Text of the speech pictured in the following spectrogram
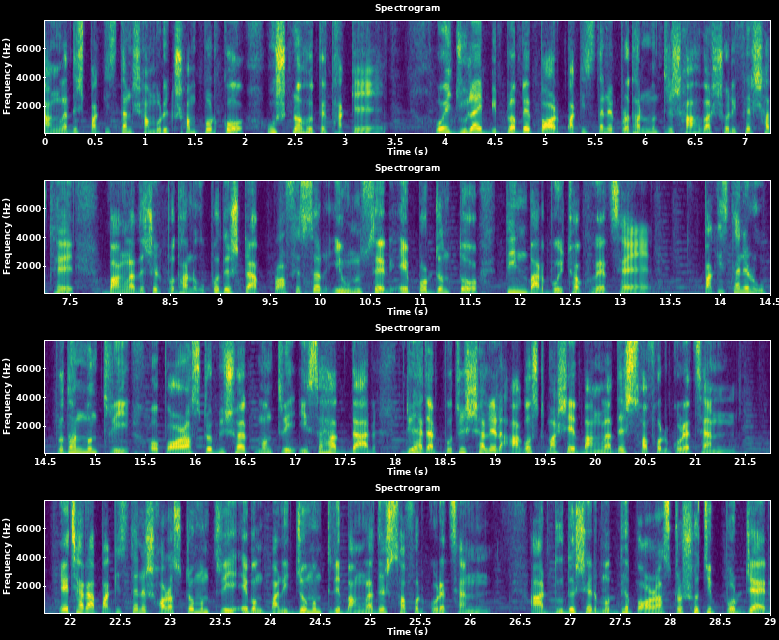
বাংলাদেশ পাকিস্তান সামরিক সম্পর্ক উষ্ণ হতে থাকে। ওই জুলাই বিপ্লবের পর পাকিস্তানের প্রধানমন্ত্রী শাহবাজ শরীফের সাথে বাংলাদেশের প্রধান উপদেষ্টা প্রফেসর ইউনুসের এ পর্যন্ত তিনবার বৈঠক হয়েছে। পাকিস্তানের উপপ্রধানমন্ত্রী ও পররাষ্ট্র বিষয়ক মন্ত্রী ইসাহাক দার দুই সালের আগস্ট মাসে বাংলাদেশ সফর করেছেন। এছাড়া পাকিস্তানের স্বরাষ্ট্রমন্ত্রী এবং বাণিজ্যমন্ত্রী বাংলাদেশ সফর করেছেন। আর দুদেশের মধ্যে পররাষ্ট্র সচিব পর্যায়ের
